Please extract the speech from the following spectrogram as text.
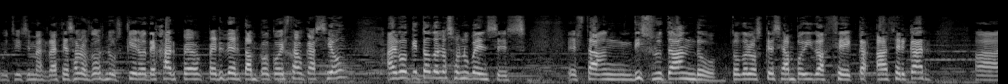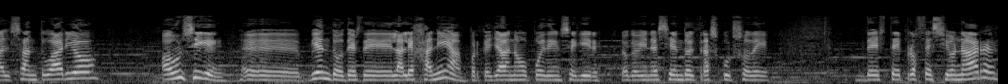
Muchísimas gracias a los dos. No os quiero dejar per- perder tampoco esta ocasión. Algo que todos los onubenses están disfrutando, todos los que se han podido acerca- acercar al santuario, aún siguen eh, viendo desde la lejanía, porque ya no pueden seguir lo que viene siendo el transcurso de, de este procesionar,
